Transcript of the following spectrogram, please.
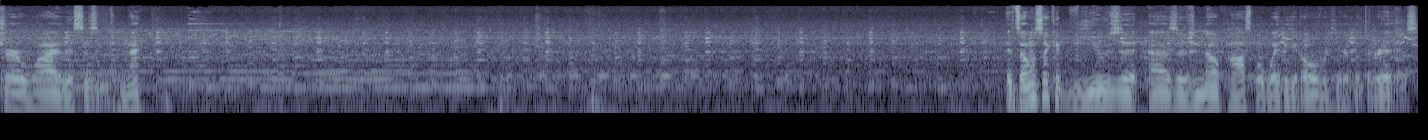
sure why this isn't connected. It's almost like it views it as there's no possible way to get over here, but there is.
